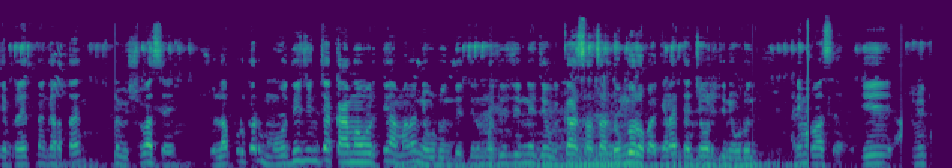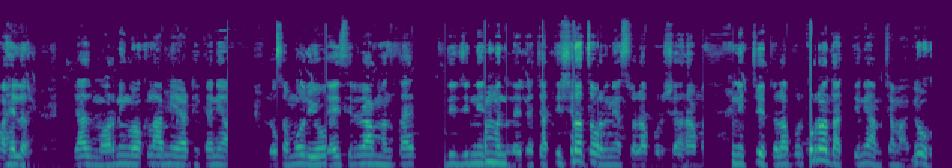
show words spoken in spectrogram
ते प्रयत्न करत मला विश्वास आहे सोलापूरकर मोदीजींच्या कामावरती आम्हाला निवडून देतील. मोदीजींनी जे विकासाचा डोंगर उभा केला त्याच्यावरती निवडून. आणि विश्वास आहे की तुम्ही पाहिलं की आज मॉर्निंग वॉकला आम्ही या ठिकाणी समोर येऊ जय श्रीराम म्हणतायत. मोदीजींनी म्हणलंय त्याच्या अतिशय वर्णीय सोलापूर शहरामध्ये. निश्चित सोलापूर पूर्ण ताकदीने आमच्या मागे उभं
